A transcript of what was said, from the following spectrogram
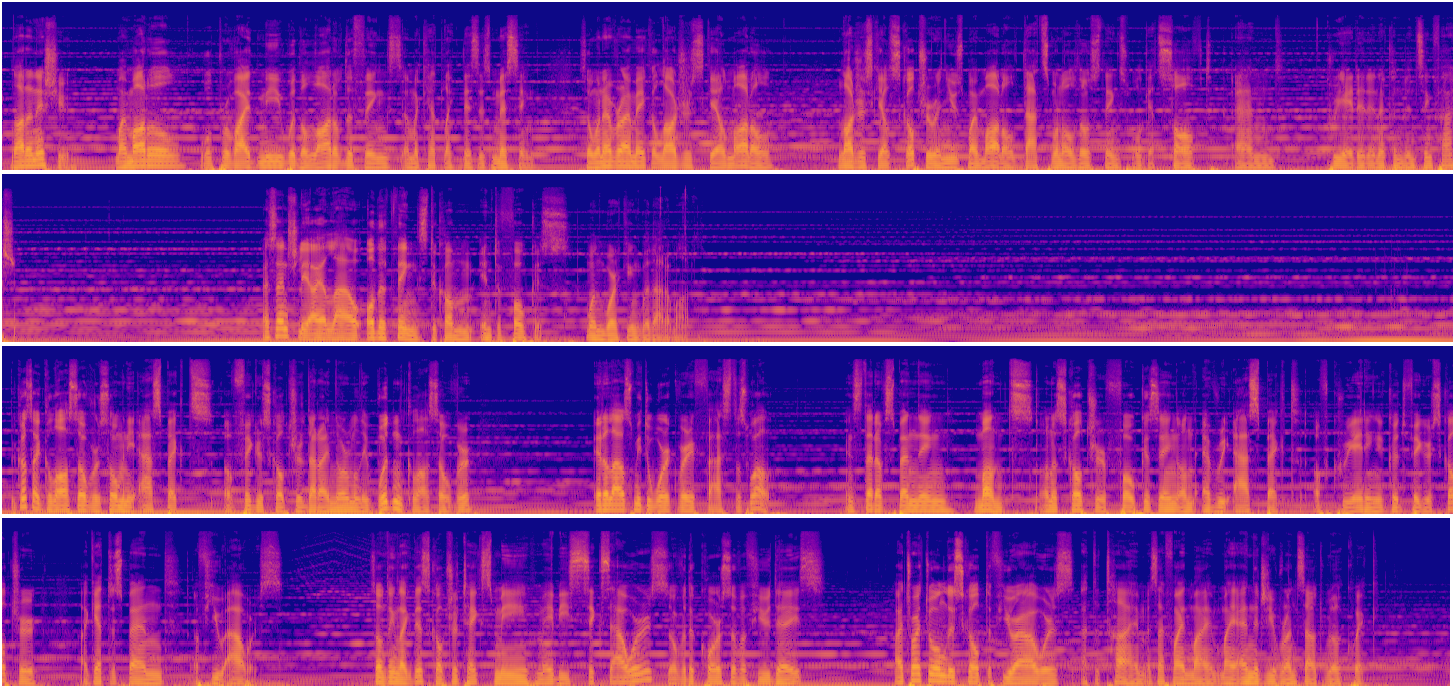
Not an issue. My model will provide me with a lot of the things a maquette like this is missing, so whenever I make a larger scale model, larger scale sculpture and use my model, that's when all those things will get solved and created in a convincing fashion. Essentially, I allow other things to come into focus when working without a model. Because I gloss over so many aspects of figure sculpture that I normally wouldn't gloss over, it allows me to work very fast as well. Instead of spending months on a sculpture focusing on every aspect of creating a good figure sculpture, I get to spend a few hours. Something like this sculpture takes me maybe 6 hours over the course of a few days. I try to only sculpt a few hours at a time as I find my, my energy runs out real quick.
